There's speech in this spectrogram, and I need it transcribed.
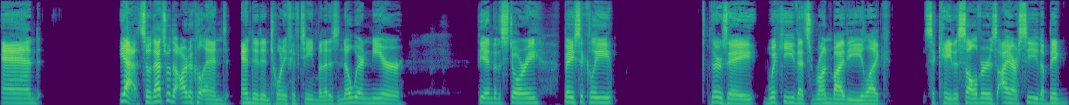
And yeah, so that's where the article end ended in 2015, but that is nowhere near the end of the story. Basically, there's a wiki that's run by the like cicada solvers irc the big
